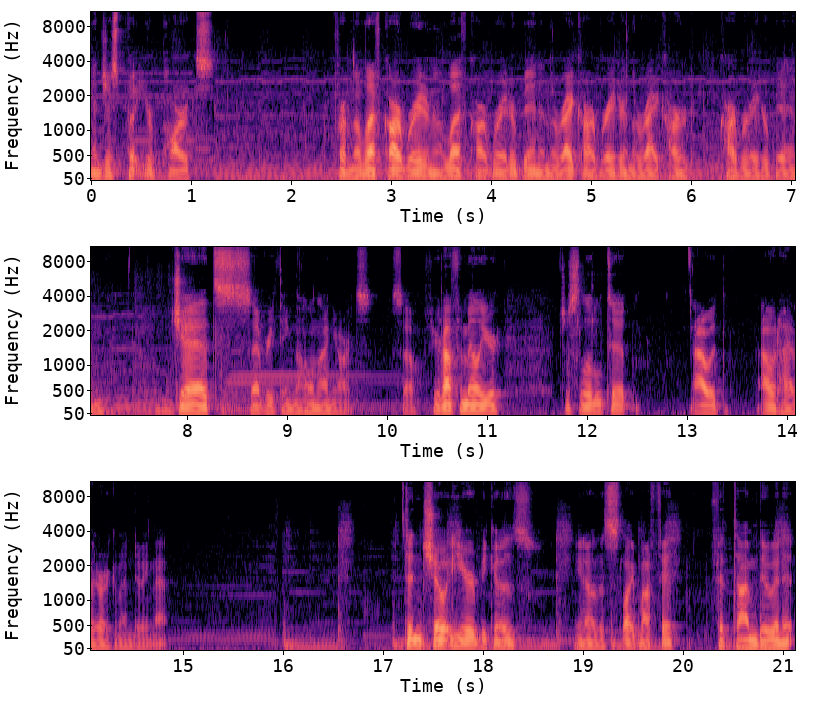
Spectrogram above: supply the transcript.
And just put your parts from the left carburetor in the left carburetor bin and the right carburetor in the right car carburetor bin. Jets, everything, the whole nine yards. So if you're not familiar, just a little tip. I would I would highly recommend doing that. Didn't show it here because, you know, this is like my fifth fifth time doing it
